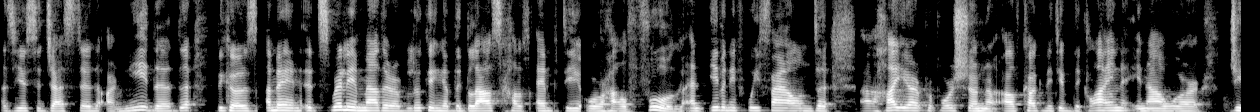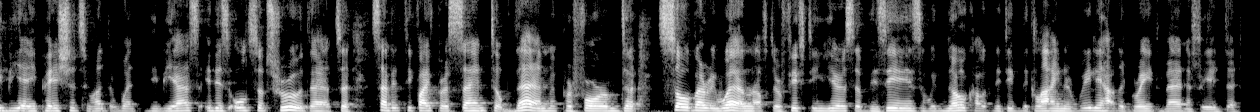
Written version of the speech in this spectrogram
as you suggested, are needed because, I mean, it's really a matter of looking at the glass half empty or half full. And even if we found a higher proportion of cognitive decline in our GBA patients who underwent DBS, it is also true that 75% of them performed so very well after 15 years of disease with no cognitive decline and really had a great benefit.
